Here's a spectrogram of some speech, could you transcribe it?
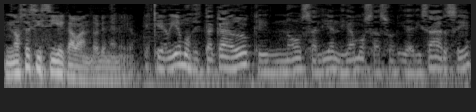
no sé si sigue cavando el enemigo. Es que habíamos destacado que no salían, digamos, a solidarizarse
